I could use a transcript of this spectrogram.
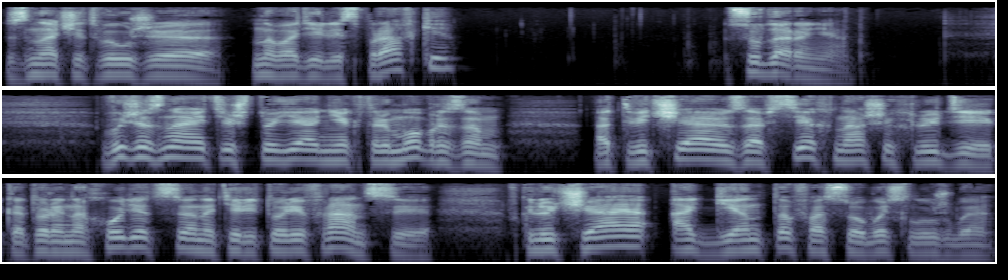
значит, вы уже наводили справки? Сударыня, вы же знаете, что я некоторым образом отвечаю за всех наших людей, которые находятся на территории Франции, включая агентов особой службы.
